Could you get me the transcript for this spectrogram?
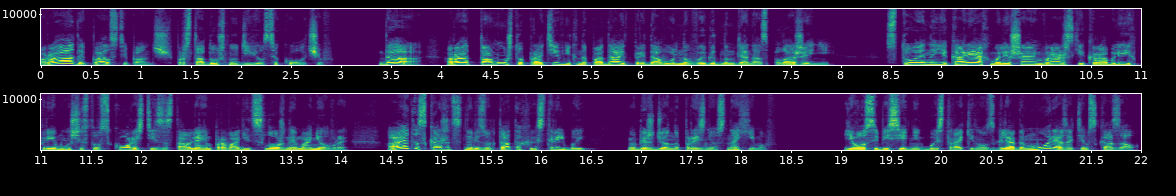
«Рады, Павел Степанович», – простодушно удивился Колычев. «Да, рад тому, что противник нападает при довольно выгодном для нас положении. Стоя на якорях, мы лишаем вражеские корабли их преимущества в скорости и заставляем проводить сложные маневры, а это скажется на результатах их стрельбы», – убежденно произнес Нахимов. Его собеседник быстро окинул взглядом море, а затем сказал.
